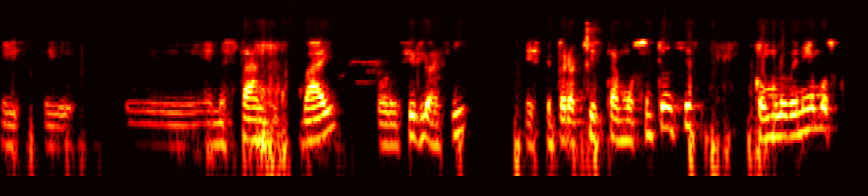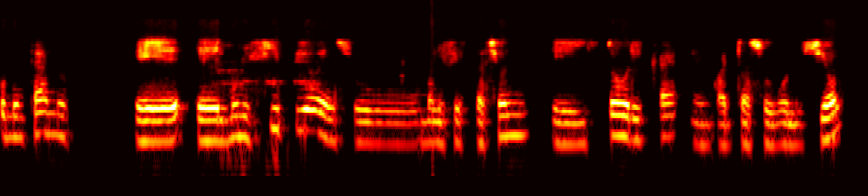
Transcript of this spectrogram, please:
este, en stand-by, por decirlo así, este, pero aquí estamos. Entonces, como lo veníamos comentando, el municipio en su manifestación histórica en cuanto a su evolución,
